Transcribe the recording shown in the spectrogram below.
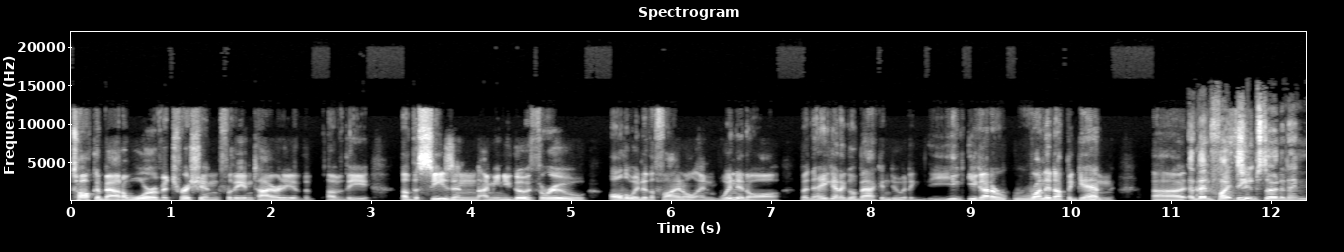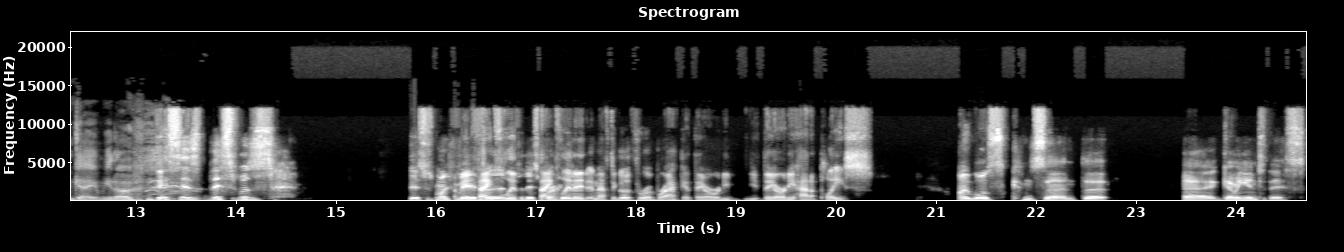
talk about a war of attrition for the entirety of the of the of the season. I mean, you go through all the way to the final and win it all, but now you got to go back and do it. You you got to run it up again. Uh, and then fight See- Tombstone and Endgame. You know, this is this was this was my I mean, thankfully, for, this thankfully they didn't have to go through a bracket. They already they already had a place. I was concerned that uh, going into this,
